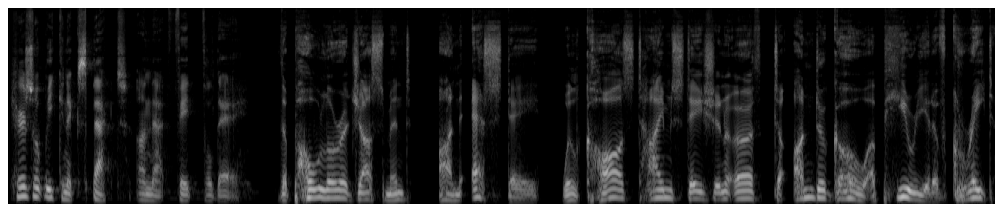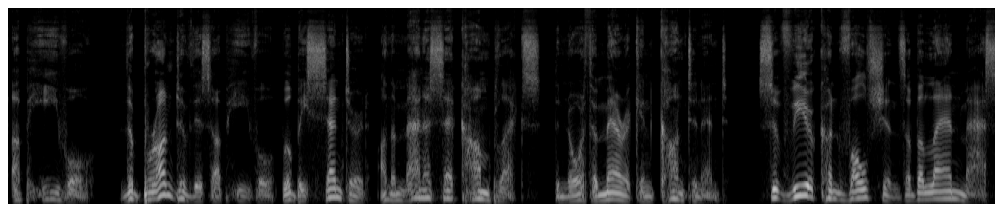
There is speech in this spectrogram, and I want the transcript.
Here's what we can expect on that fateful day. The polar adjustment on S Day will cause Time Station Earth to undergo a period of great upheaval. The brunt of this upheaval will be centered on the Manasek Complex, the North American continent. Severe convulsions of the landmass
